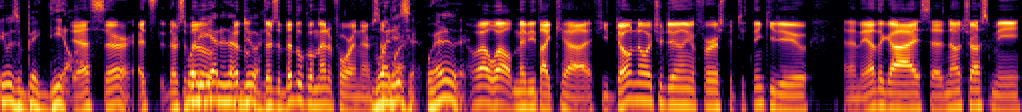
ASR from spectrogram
It was a big deal. Yes, sir. It's there's a What he bibli- ended up doing. there's a biblical metaphor in there. What Somewhere. is it? What is it? Well, well, maybe like uh, if you don't know what you're doing at first, but you think you do, and then the other guy says, "No, trust me,"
